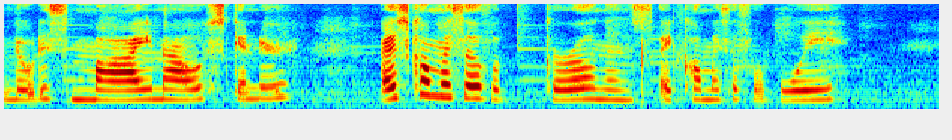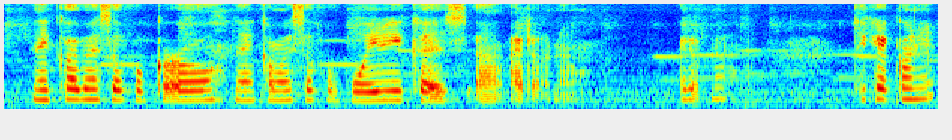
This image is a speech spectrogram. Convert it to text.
noticed my mouse gender. I just call myself a girl and then I call myself a boy. And I call myself a girl and I call myself a boy because um, I don't know. I don't know. The cat on it.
